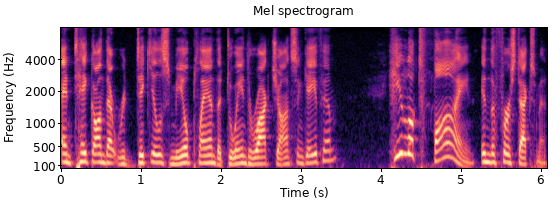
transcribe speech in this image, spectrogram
and take on that ridiculous meal plan that Dwayne The Rock Johnson gave him? He looked fine in the first X Men.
